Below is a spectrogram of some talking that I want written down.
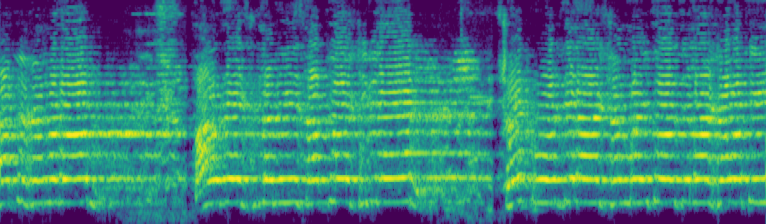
ছাত্র সংগঠন বাংলাদেশ ইসলামী ছাত্র শিবিরের সৈয়দপুর জেলার সম্মানিত জেলা সভাপতি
